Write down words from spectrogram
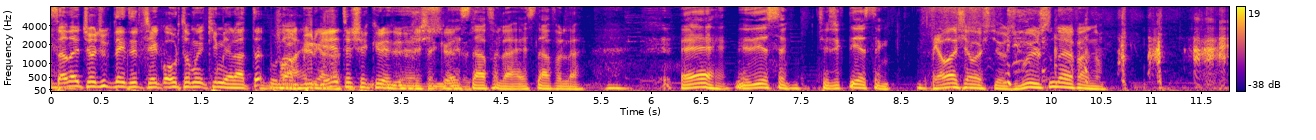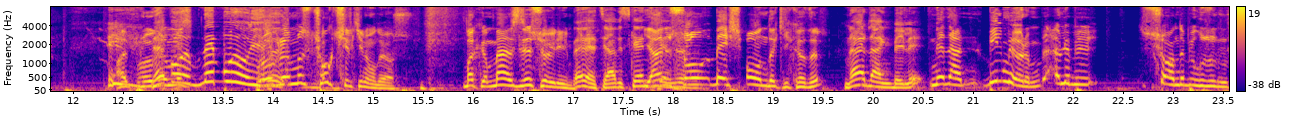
Sana çocuk dedirtecek ortamı kim yarattı? Buradan bürgeye yarattı. teşekkür ediyorum. Teşekkür ederim. Estağfurullah estağfurullah. Ee ne diyorsun? Çocuk diyorsun. Yavaş yavaş diyoruz. Buyursunlar efendim. Ay, Ne programımız, bu? Ne bu? programımız çok çirkin oluyor. Bakın ben size söyleyeyim. Evet ya biz kendi Yani kendimize- son 5-10 dakikadır. Nereden beli? Neden bilmiyorum. Öyle bir şu anda bir huzur,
